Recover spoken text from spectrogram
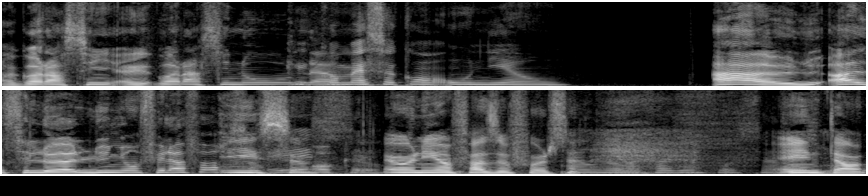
Agora assim, agora assim no. Que não. começa com união. Ah, ah c'est l'union fait la force. Isso. Isso. A união faz a força. A união faz a força. É Então.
